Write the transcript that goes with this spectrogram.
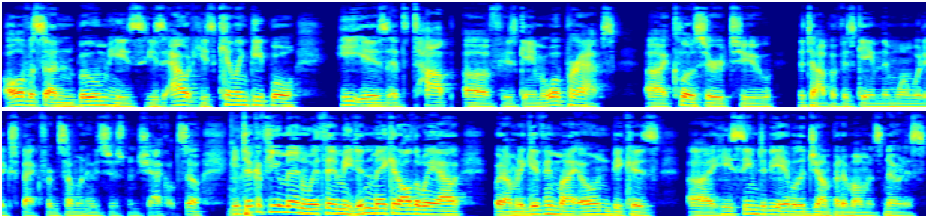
All of a sudden, boom! He's he's out. He's killing people he is at the top of his game, well, perhaps uh, closer to the top of his game than one would expect from someone who's just been shackled. So he took a few men with him. He didn't make it all the way out, but I'm going to give him my own because uh, he seemed to be able to jump at a moment's notice.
